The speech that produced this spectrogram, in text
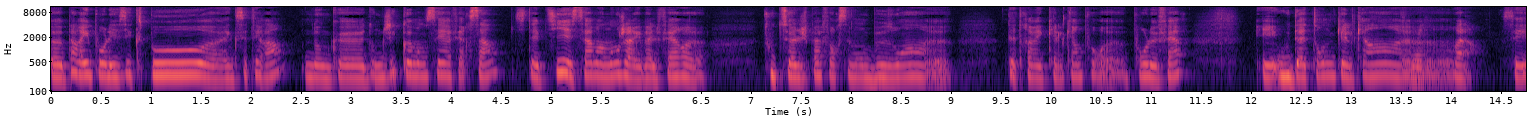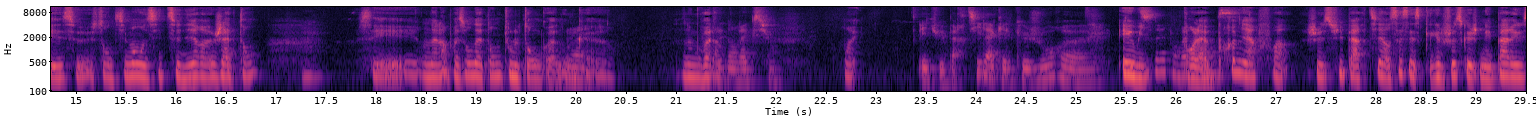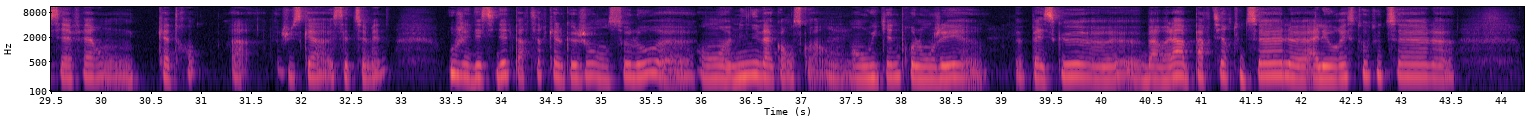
Euh, pareil pour les expos, euh, etc. Donc, donc j'ai commencé à faire ça petit à petit. Et ça, maintenant, j'arrive à le faire toute seule. J'ai pas forcément besoin d'être avec quelqu'un pour, pour le faire. Et, ou d'attendre quelqu'un. Voilà. C'est ce sentiment aussi de se dire j'attends. C'est, on a l'impression d'attendre tout le temps, quoi. Donc, donc voilà. C'est dans l'action. Et tu es partie là quelques jours euh, Et oui, pour la première fois, je suis partie. Alors ça, c'est quelque chose que je n'ai pas réussi à faire en 4 ans, jusqu'à cette semaine, où j'ai décidé de partir quelques jours en solo, euh, en mini-vacances, quoi, en, week-end prolongé. Euh, parce que, bah voilà, partir toute seule, aller au resto toute seule.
